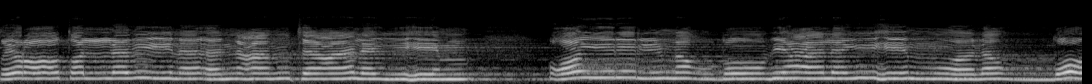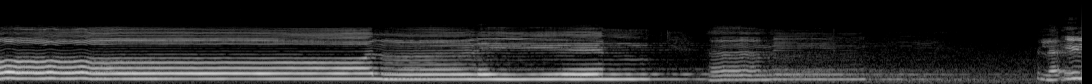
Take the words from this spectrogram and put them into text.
صراط الذين أنعمت عليهم غير المغضوب عليهم ولا الضالين. آمين. لئن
